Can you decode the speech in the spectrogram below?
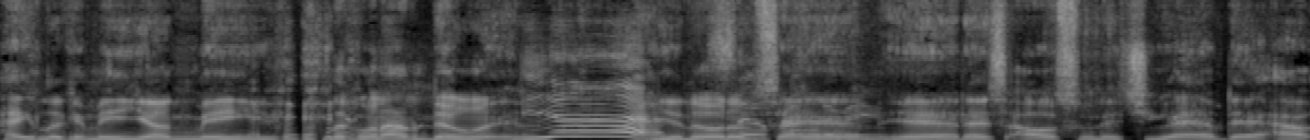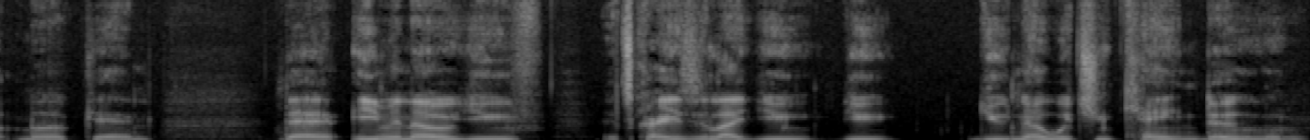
hey, look at me, young me. look what I'm doing. Yeah, you know what so I'm saying? Yeah, that's awesome that you have that outlook and that even though you've, it's crazy. Like you, you. You know what you can't do.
